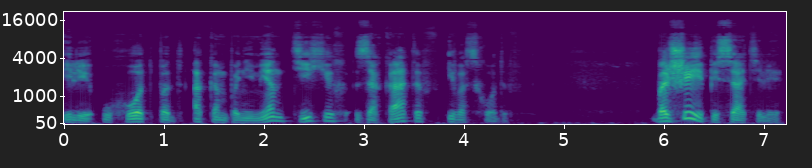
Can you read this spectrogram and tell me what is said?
или уход под аккомпанемент тихих закатов и восходов. Большие писатели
